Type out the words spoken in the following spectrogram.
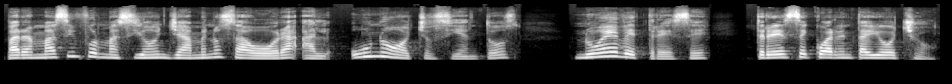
Para más información, llámenos ahora al 1-800-913-1348.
